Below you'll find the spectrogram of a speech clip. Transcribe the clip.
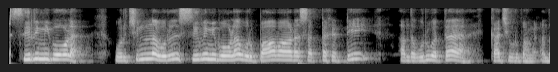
சிறுமி போல ஒரு சின்ன ஒரு சிறுமி போல ஒரு பாவாடை சட்டை கட்டி அந்த உருவத்தை காட்சி கொடுப்பாங்க அந்த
